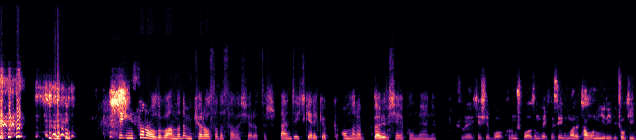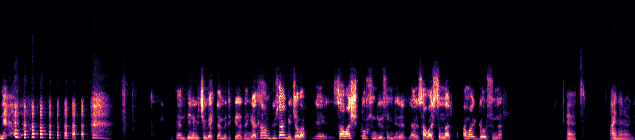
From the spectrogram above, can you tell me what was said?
Ve insan oldu bu anladın mı? Kör olsa da savaş yaratır. Bence hiç gerek yok onlara böyle bir şey yapalım yani. Şuraya keşke bu kurumuş boğazımı da ekleseydim. Var ya tam onun yeriydi. Çok iyiydi. Yani benim için beklenmedik bir yerden geldi. Tamam güzel bir cevap. Ee, savaş dursun diyorsun biri. Yani savaşsınlar ama görsünler. Evet. Aynen öyle.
